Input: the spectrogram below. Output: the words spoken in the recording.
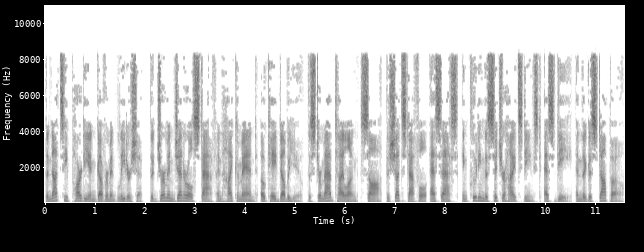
the Nazi Party and government leadership, the German General Staff and High Command OKW, the Sturmabteilung SA, the Schutzstaffel SS, including the Sicherheitsdienst SD, and the Gestapo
